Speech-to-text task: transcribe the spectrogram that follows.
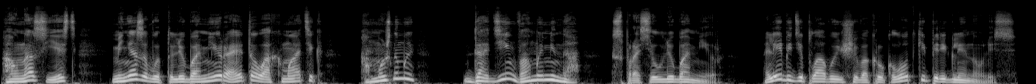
«А у нас есть. Меня зовут Любомир, а это Лохматик. А можно мы дадим вам имена?» — спросил Любомир. Лебеди, плавающие вокруг лодки, переглянулись.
